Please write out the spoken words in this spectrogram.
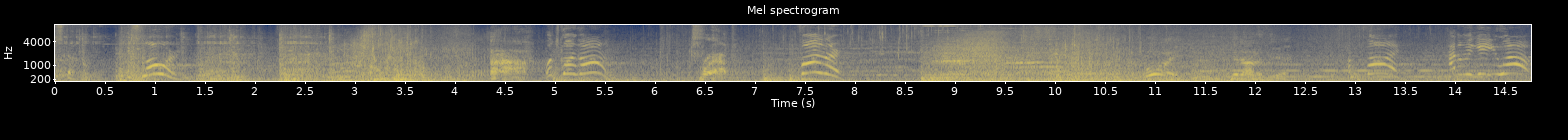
The runestone. It's lower. Ah. What's going on? Trap! Father! Boy, get out of here! I'm fine. How do we get you out?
